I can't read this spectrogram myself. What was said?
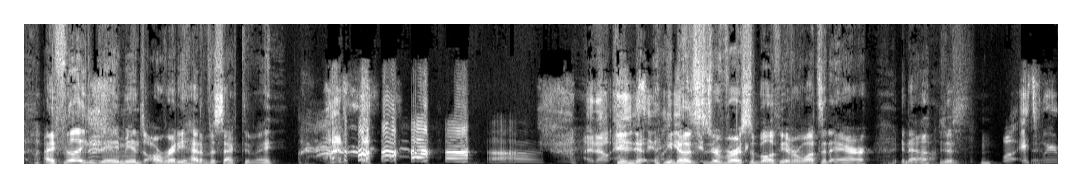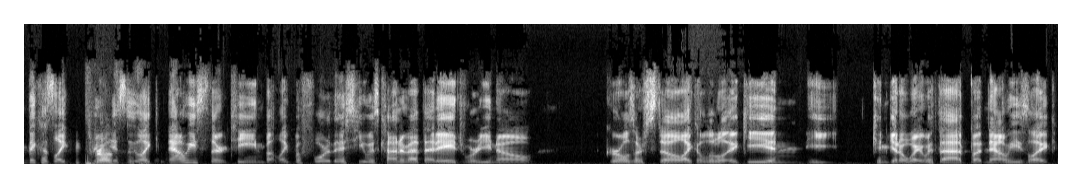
i feel like damian's already had a vasectomy I know. he, and kno- see, like, he knows it's it's reversible if he ever wants an heir you know just Well, it's weird because like previously, like now he's 13, but like before this, he was kind of at that age where you know, girls are still like a little icky, and he can get away with that. But now he's like,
